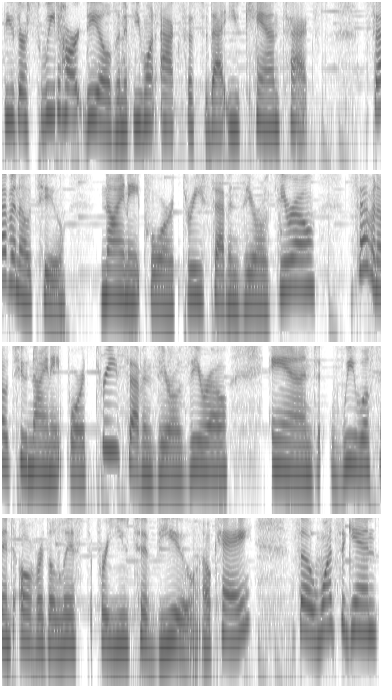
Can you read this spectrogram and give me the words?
these are sweetheart deals. And if you want access to that, you can text 702 984 3700. 702 984 3700. And we will send over the list for you to view. Okay. So once again,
